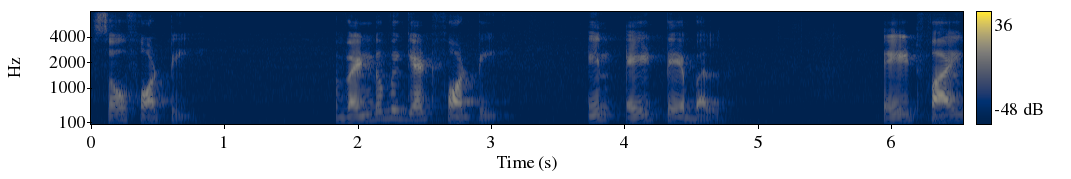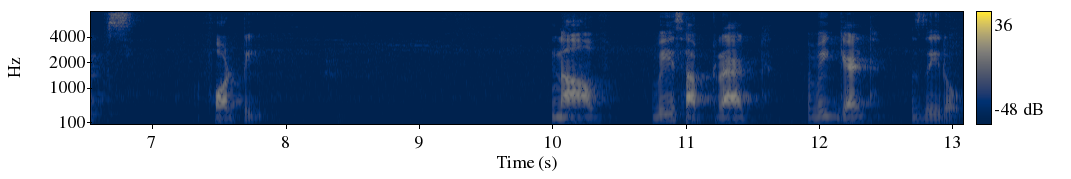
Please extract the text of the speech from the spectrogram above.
So 40. When do we get 40? In 8 table, 8 fives 40. Now we subtract, we get 0.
